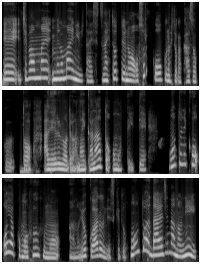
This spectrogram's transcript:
で、一番前、目の前にいる大切な人っていうのは、おそらく多くの人が家族と挙げるのではないかなと思っていて、本当にこう、親子も夫婦も、あの、よくあるんですけど、本当は大事なのに、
